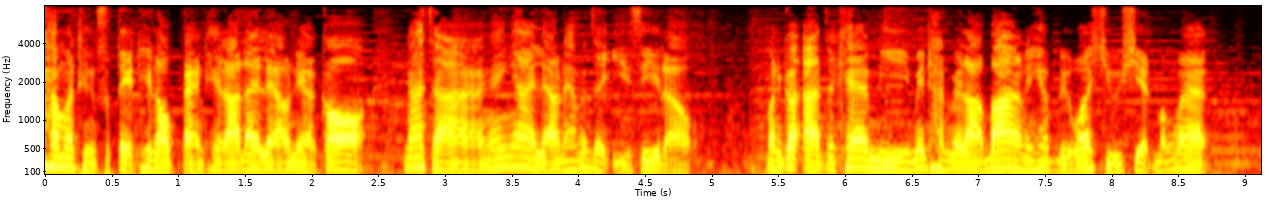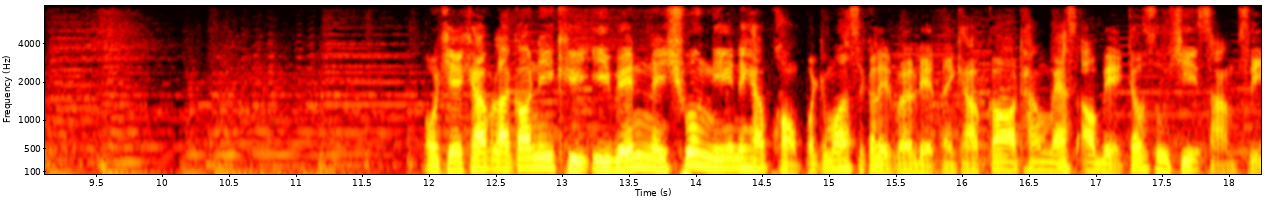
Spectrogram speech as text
ถ้ามาถึงสเตจที่เราแปลงเทล่าได้แล้วเนี่ยก็น่าจะง่าย ๆ แล้วนะครับมันจะอีซี่แล้ว มันก็อาจจะแค่มีไม่ทันเวลาบ้างนะครับหรือว่าฉิวเฉียดมากๆ โอเคครับ แล้วก็นี่คืออีเวนต์ในช่วงนี้นะครับของโปเกมอนสก a r l e t Violet นะครับ ก็ทั้งแมสอัลเบกเจ้าซูชิ 3 สี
